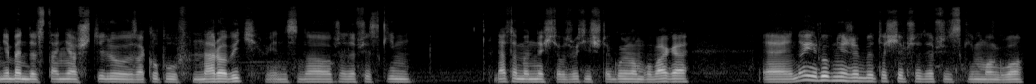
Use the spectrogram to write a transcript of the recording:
nie będę w stanie aż tylu zakupów narobić, więc no przede wszystkim na to będę chciał zwrócić szczególną uwagę. E, No i również, żeby to się przede wszystkim mogło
